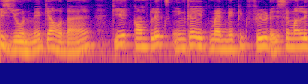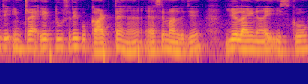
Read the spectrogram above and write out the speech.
इस जोन में क्या होता है कि एक कॉम्प्लेक्स इनका एक मैग्नेटिक फ़ील्ड जैसे मान लीजिए इंट्रा एक दूसरे को काटते हैं, ऐसे मान लीजिए, ये लाइन आई इसको,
